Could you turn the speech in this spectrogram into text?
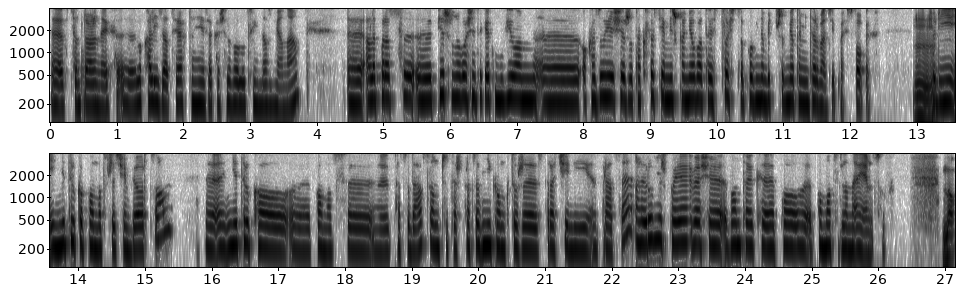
e, w centralnych e, lokalizacjach. To nie jest jakaś rewolucyjna zmiana. E, ale po raz pierwszy, no właśnie tak jak mówiłam, okazuje się, że ta kwestia mieszkaniowa to jest coś, co powinno być przedmiotem interwencji państwowych. Mhm. Czyli nie tylko pomoc przedsiębiorcom, E, nie tylko e, pomoc e, pracodawcom czy też pracownikom, którzy stracili pracę, ale również pojawia się wątek po, pomocy dla najemców. No,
